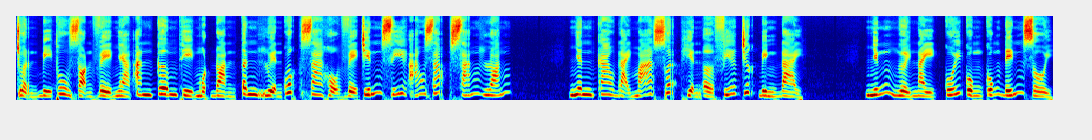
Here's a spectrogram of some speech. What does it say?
Chuẩn bị thu dọn về nhà ăn cơm thì một đoàn tân luyện quốc gia hộ vệ chiến sĩ áo giáp sáng loáng. Nhân cao đại mã xuất hiện ở phía trước bình đài. Những người này cuối cùng cũng đến rồi.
